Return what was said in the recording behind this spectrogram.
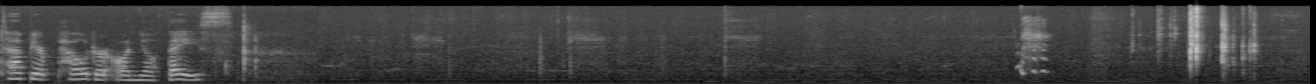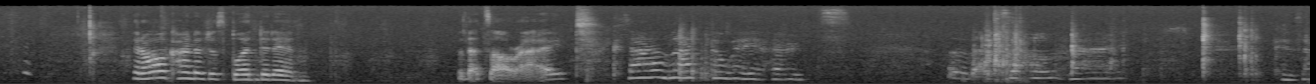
tap your powder on your face It all kind of just blended in. But that's alright. Because I like the way it hurts. That's alright. Cause I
